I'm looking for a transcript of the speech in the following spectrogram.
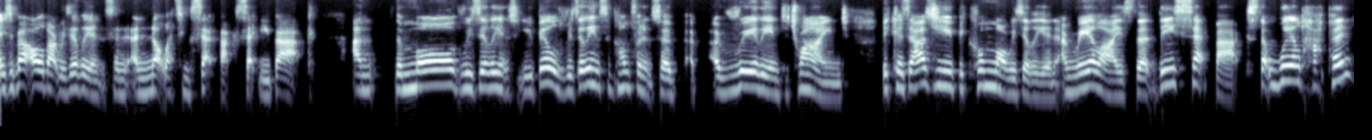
It's about all about resilience and, and not letting setbacks set you back. And the more resilience you build, resilience and confidence are, are really intertwined because as you become more resilient and realize that these setbacks that will happen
